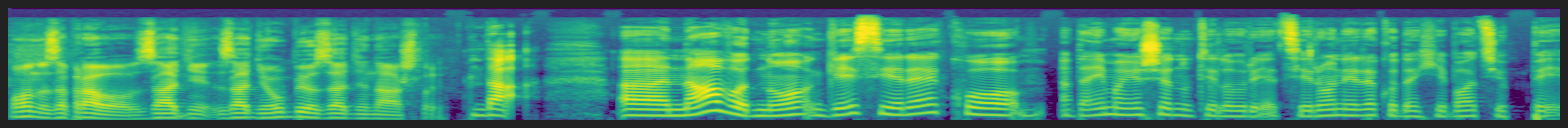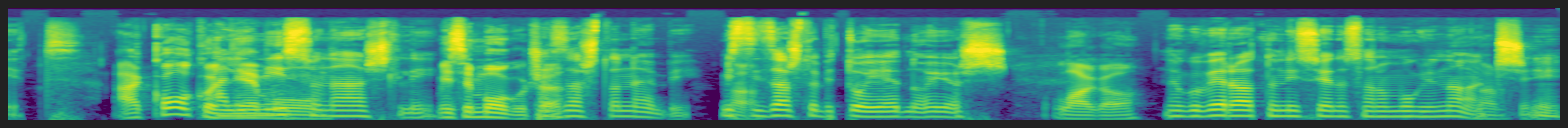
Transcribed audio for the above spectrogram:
Ono zapravo, zadnji, zadnji ubio, zadnje našli. Da. E, navodno, Gesi je rekao da ima još jedno tijelo u rijeci, jer on je rekao da ih je bacio pet. A koliko ali njemu... nisu našli. Mislim, moguće. Pa zašto ne bi? Mislim, zašto bi to jedno još? Lagao. Nego vjerojatno nisu jednostavno mogli naći.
